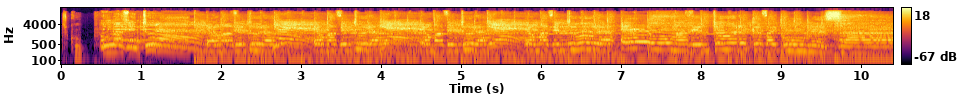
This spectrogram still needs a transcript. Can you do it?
Desculpe. Uma aventura! É uma aventura, é uma aventura, é uma aventura, é uma aventura, é uma aventura que vai começar.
